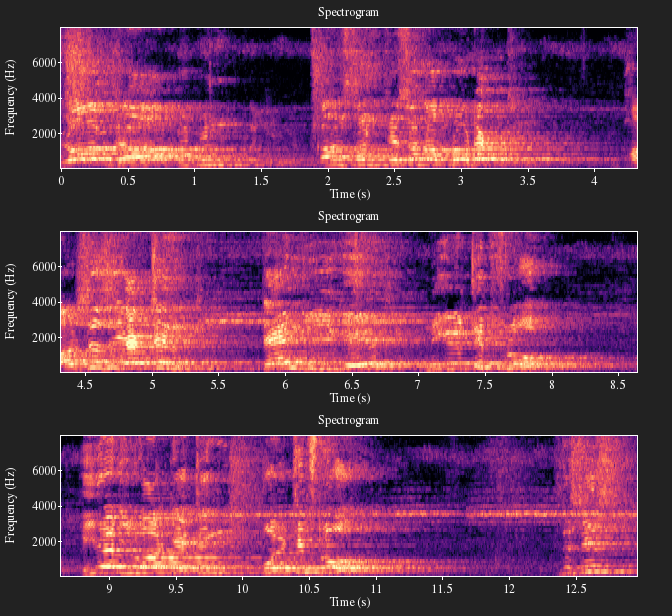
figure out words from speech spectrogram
draw graph between concentration of product versus reactant, then we get negative slope. Here you are getting positive slope. This is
